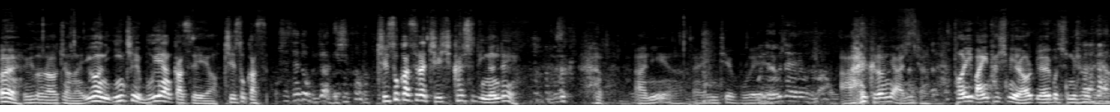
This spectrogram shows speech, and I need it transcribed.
네, 여기서 나오지 않아요. 이건 인체 무해한 가스예요. 질소가스. 혹시 새도 문제 안 되시나? 질소가스라 질식할 수도 있는데 무슨 아니에요. 아, 인체 무해. 문 열고 자야 되는 건 아니죠. 아, 게 아니죠. 더위 많이 타시면 열, 열고 주무셔도 돼요.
